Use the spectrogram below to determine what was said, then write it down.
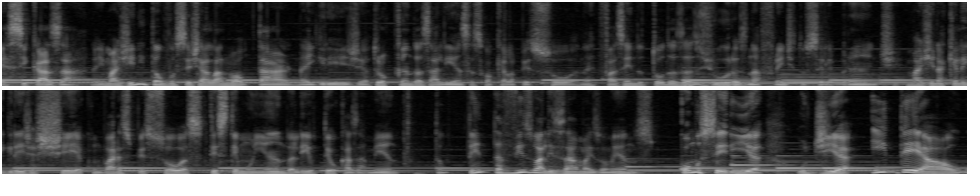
é se casar. Né? Imagina então você já lá no altar, na igreja, trocando as alianças com aquela pessoa, né? fazendo todas as juras na frente do celebrante. Imagina aquela igreja cheia com várias pessoas testemunhando ali o teu casamento. Então tenta visualizar mais ou menos como seria o dia ideal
